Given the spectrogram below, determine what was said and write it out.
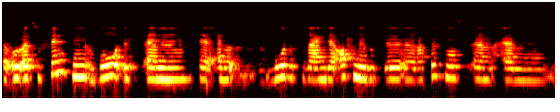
äh, oder zu finden, wo ist, ähm, äh, also wo sozusagen der offene äh, Rassismus, ähm, ähm,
